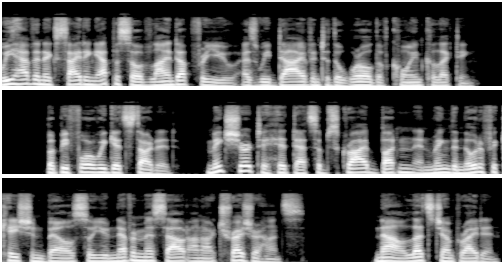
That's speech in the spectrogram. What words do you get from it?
We have an exciting episode lined up for you as we dive into the world of coin collecting. But before we get started, make sure to hit that subscribe button and ring the notification bell so you never miss out on our treasure hunts. Now, let's jump right in.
